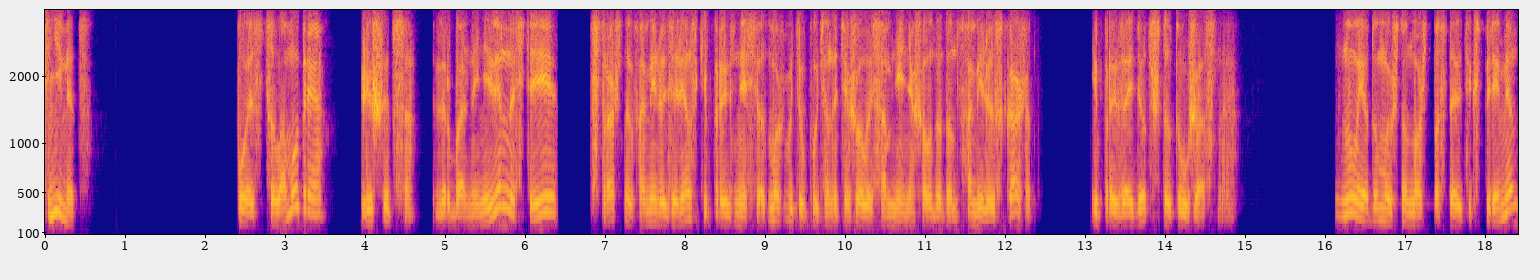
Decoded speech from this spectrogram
снимет пояс целомудрия, лишится вербальной невинности и страшную фамилию Зеленский произнесет. Может быть, у Путина тяжелые сомнения, что вот он фамилию скажет, и произойдет что-то ужасное. Ну, я думаю, что он может поставить эксперимент,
